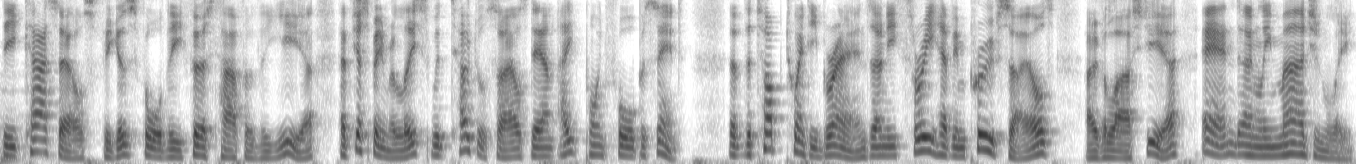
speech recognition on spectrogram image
The car sales figures for the first half of the year have just been released with total sales down 8.4%. Of the top 20 brands, only three have improved sales over last year and only marginally.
